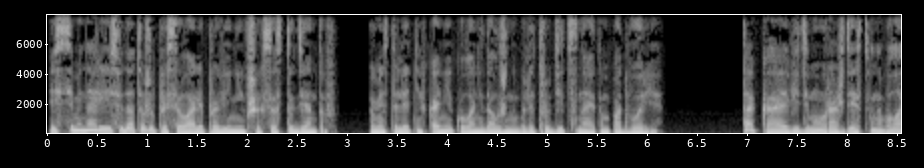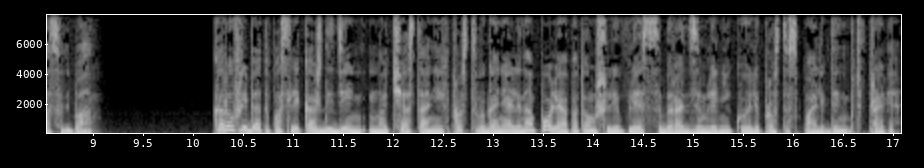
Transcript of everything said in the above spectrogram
Из семинарии сюда тоже присылали провинившихся студентов. Вместо летних каникул они должны были трудиться на этом подворье. Такая, видимо, у Рождествена была судьба. Коров ребята пасли каждый день, но часто они их просто выгоняли на поле, а потом шли в лес собирать землянику или просто спали где-нибудь в траве.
